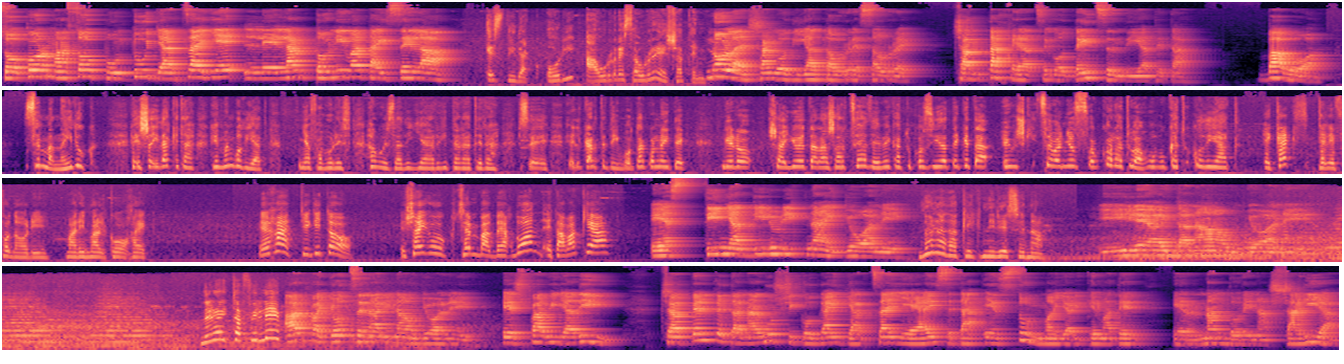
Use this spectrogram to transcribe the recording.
Zokormazo puntu jartzaile lelan toni bat aizela. Ez didak hori aurrez aurre esaten. Nola esango diat aurrez aurre? Txantajeatzeko deitzen diat eta. Bagoa. Zenbat nahi duk? Esaidak eta emango diat. Baina favorez, hau ez dadila argitaratera. Ze, elkartetik botako naitek. Gero, saioetara sartzea debekatuko zidatek eta euskitze baino zokoratuago bukatuko diat. Ekak telefono hori, Marimalko horrek. Erra, txikito, esaiguk zenbat behar duan eta bakia. Ez tina dirurik nahi, Joane. Nola dakik nire zena? Ire aita nau, Nire aita Filip, Arpa jotzen ari nau, Joane. Espabiladi. Txapelketa nagusiko gai jartzaile aiz eta ez dun maiarik ematen Hernandorena saria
